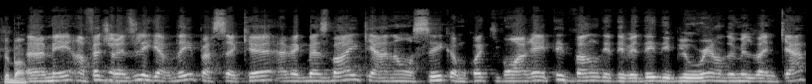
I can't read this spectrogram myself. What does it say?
C'est bon. Euh, mais en fait, j'aurais dû les garder parce que avec Best Buy qui a annoncé comme quoi qu'ils vont arrêter de vendre des DVD, des Blu-ray en 2024,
